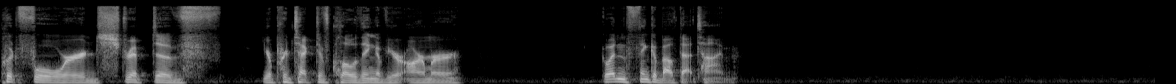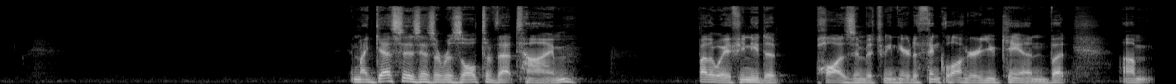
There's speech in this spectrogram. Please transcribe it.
put forward, stripped of your protective clothing, of your armor? Go ahead and think about that time. And my guess is as a result of that time, by the way, if you need to pause in between here to think longer, you can. But um,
